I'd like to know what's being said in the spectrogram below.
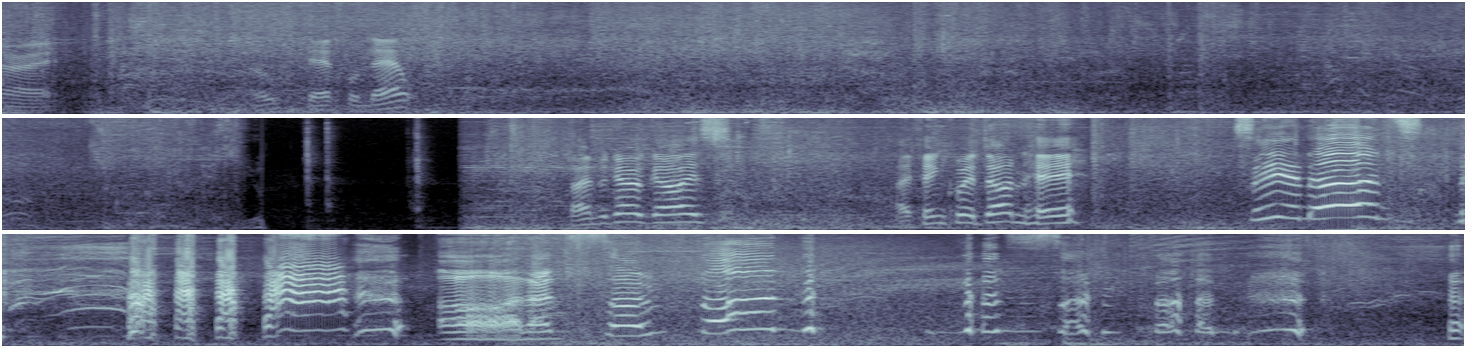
Alright. Oh, careful now. Time to go, guys. I think we're done here. See you, nerds! oh, that's so fun! That's so fun!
